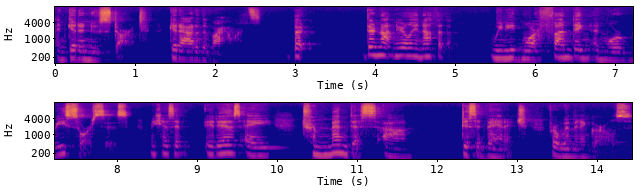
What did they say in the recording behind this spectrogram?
and get a new start, get out of the violence. There are not nearly enough of them. We need more funding and more resources because it, it is a tremendous um, disadvantage for women and girls.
